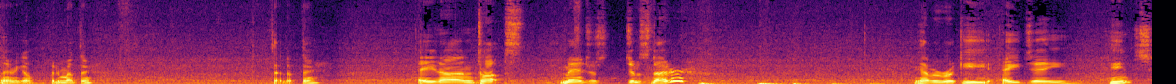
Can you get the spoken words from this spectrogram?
There we go, put him right there. Put that up there. 89 Topps managers Jim Snyder. You have a rookie AJ Hinch.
